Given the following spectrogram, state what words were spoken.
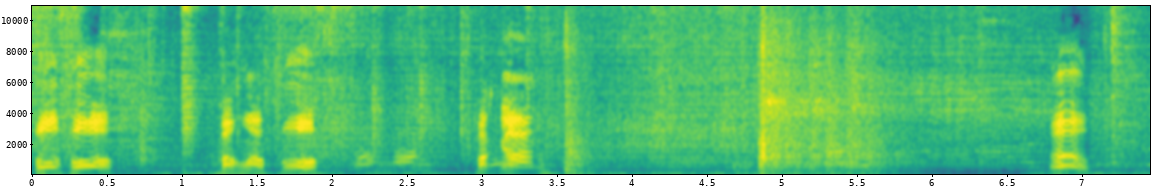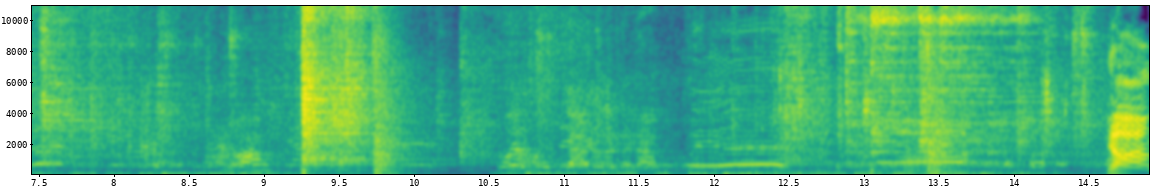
ฟูฟูบักหัวฟูบักหยองเออ ยัง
